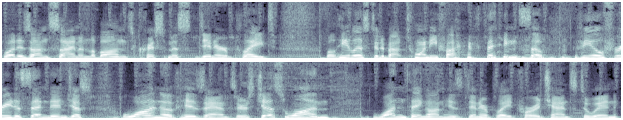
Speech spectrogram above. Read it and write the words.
what is on Simon Le Bon's Christmas dinner plate? Well, he listed about 25 things, so feel free to send in just one of his answers, just one one thing on his dinner plate for a chance to win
